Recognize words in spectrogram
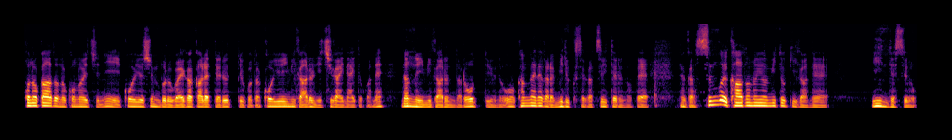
このカードのこの位置にこういうシンボルが描かれてるっていうことはこういう意味があるに違いないとかね、何の意味があるんだろうっていうのを考えながら見る癖がついてるので、なんかすんごいカードの読み解きがね、いいんですよ。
